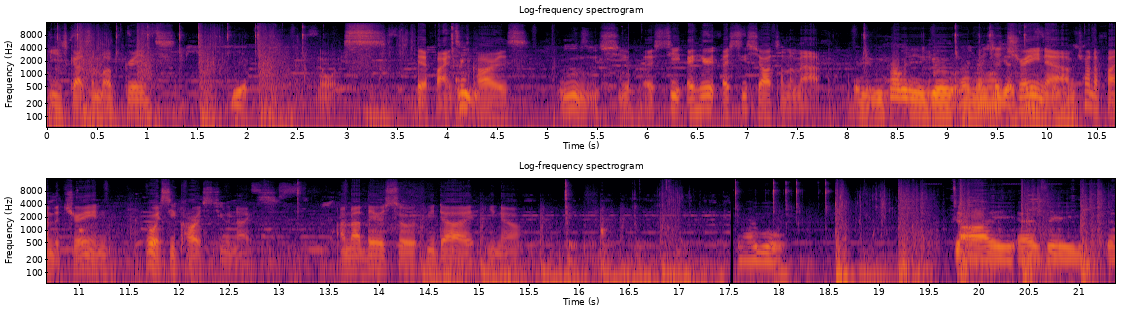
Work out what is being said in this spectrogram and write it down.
He's got some upgrades. Yep. Nice. Yeah, find some cars. Ooh, shit. I see. I hear. I see shots on the map. We probably need to go. There's a train now. I'm trying to find the train. Oh, I see cars too. Nice. I'm not there, so if you die, you know. And I will die as a uh,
